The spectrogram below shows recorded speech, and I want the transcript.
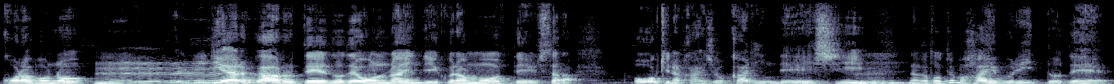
コラボのうん。リアルがある程度でオンラインでいくらもってしたら大きな会場借りんでええし、うん。なんかとてもハイブリッドで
